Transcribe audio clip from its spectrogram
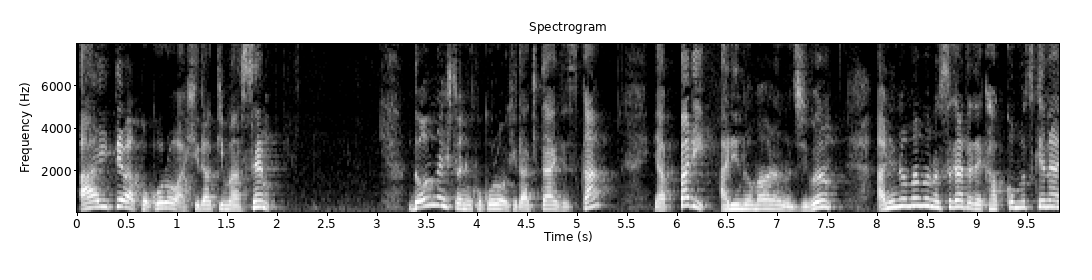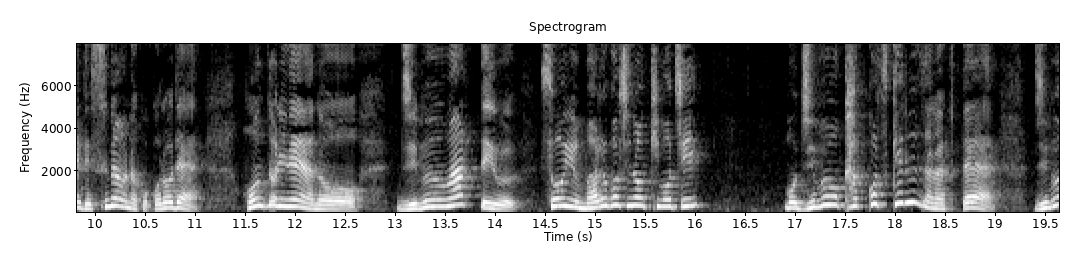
相手は心は開きません。どんな人に心を開きたいですか？やっぱりありのままの自分。ありのままの姿で格好もつけないで素直な心で、本当にね、あの、自分はっていう、そういう丸腰の気持ち、もう自分を格好つけるんじゃなくて、自分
